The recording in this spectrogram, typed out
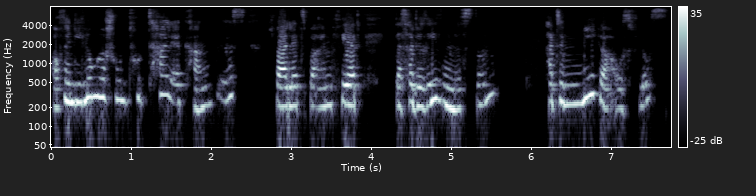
auch wenn die Lunge schon total erkrankt ist. Ich war letzt bei einem Pferd, das hatte Riesennüstern, hatte mega Ausfluss,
